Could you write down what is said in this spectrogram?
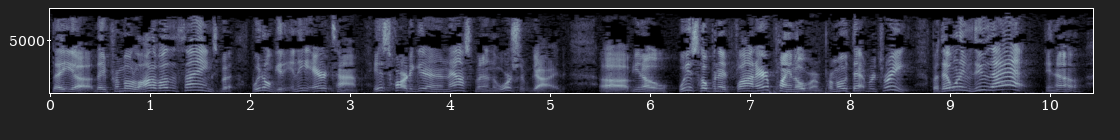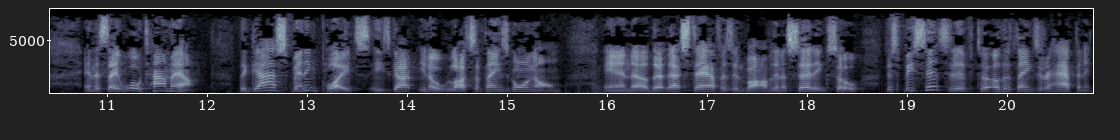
they uh, they promote a lot of other things, but we don't get any airtime. It's hard to get an announcement in the worship guide. Uh, you know, we was hoping they'd fly an airplane over and promote that retreat, but they won't even do that. You know, and they say, "Whoa, time out." The guy's spinning plates. He's got you know lots of things going on and uh, that that staff is involved in a setting. So just be sensitive to other things that are happening.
